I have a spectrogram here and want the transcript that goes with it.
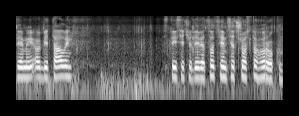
де ми обітали з 1976 року.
